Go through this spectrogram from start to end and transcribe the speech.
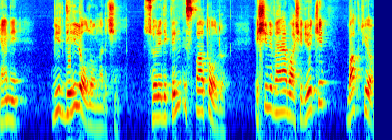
Yani bir delil oldu onlar için. Söylediklerinin ispatı oldu. E şimdi Fenerbahçe diyor ki bak diyor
